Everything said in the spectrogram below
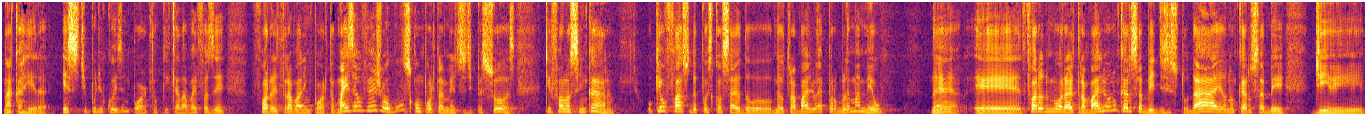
na carreira. Esse tipo de coisa importa. O que, que ela vai fazer fora de trabalho importa. Mas eu vejo alguns comportamentos de pessoas que falam assim, cara, o que eu faço depois que eu saio do meu trabalho é problema meu. Né? É, fora do meu horário de trabalho, eu não quero saber de estudar, eu não quero saber de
